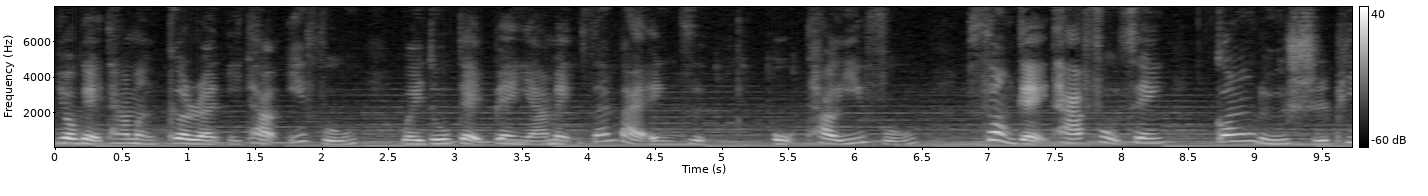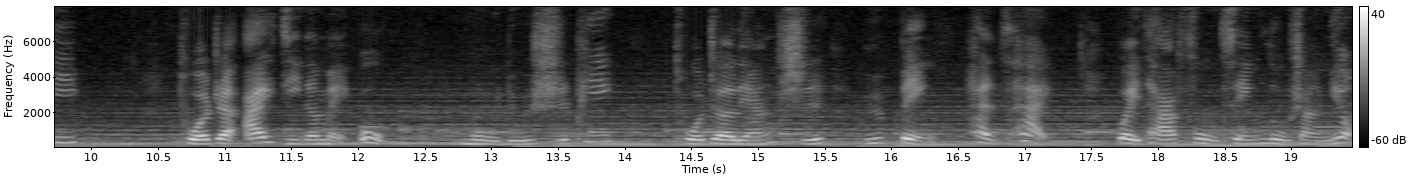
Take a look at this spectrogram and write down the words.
又给他们个人一套衣服，唯独给便雅悯三百银子，五套衣服，送给他父亲公驴十匹，驮着埃及的美物；母驴十匹，驮着粮食与饼和菜，为他父亲路上用。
